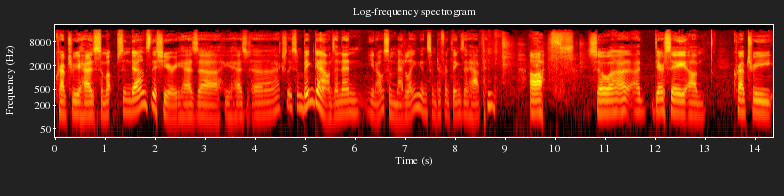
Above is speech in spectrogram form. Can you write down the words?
Crabtree has some ups and downs this year. He has uh, he has uh, actually some big downs, and then you know some meddling and some different things that happen. uh, so uh, I dare say um, Crabtree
